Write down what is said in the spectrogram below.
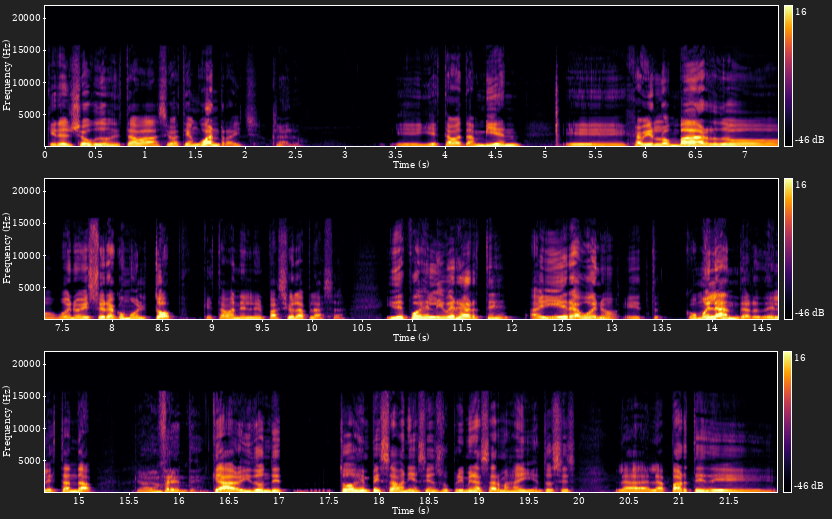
que era el show donde estaba Sebastián Wanreich. Claro. Eh, y estaba también eh, Javier Lombardo. Bueno, eso era como el top, que estaban en el Paseo La Plaza. Y después en Liberarte, ahí era, bueno, eh, como el under del stand-up. Claro, enfrente. Claro, y donde todos empezaban y hacían sus primeras armas ahí. Entonces, la, la parte de,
